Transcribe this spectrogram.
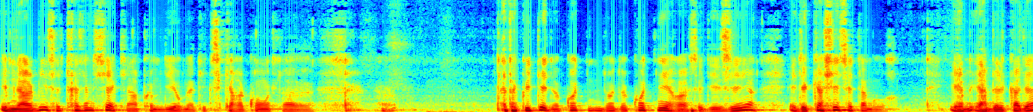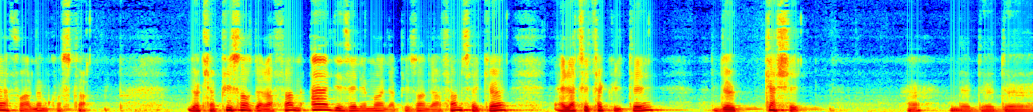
Ibn Arabi, c'est le XIIIe siècle, hein, après me dire, mais qu'est-ce qu'il raconte là euh, La faculté de, contenir ses désirs et de cacher cet amour. Et, Abdelkader fera le même constat. Donc la puissance de la femme, un des éléments de la puissance de la femme, c'est qu'elle a cette faculté de cacher, hein, de,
